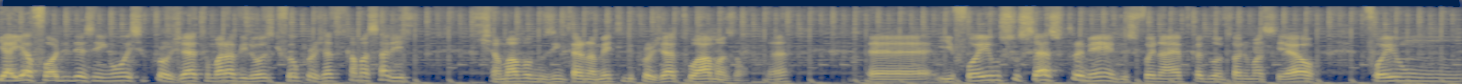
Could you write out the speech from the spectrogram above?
e aí a Ford desenhou esse projeto maravilhoso que foi o projeto Camaçari. Chamávamos internamente de projeto Amazon, né? É, e foi um sucesso tremendo. Isso foi na época do Antônio Maciel. Foi um,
